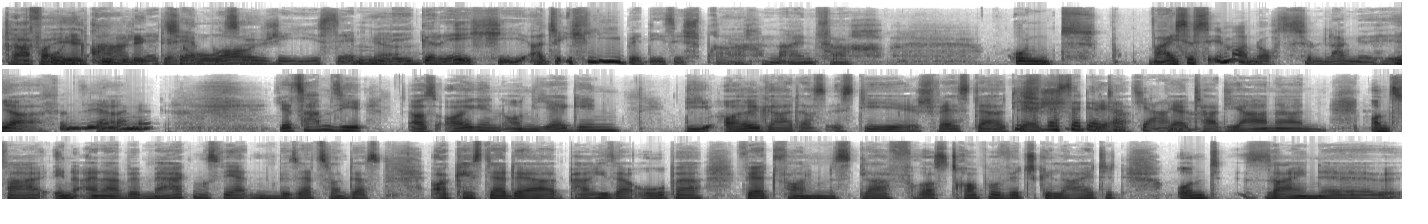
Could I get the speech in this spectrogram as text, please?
Raphael Kubelik, der Große. Borgi, Semle, ja. Griechi. Also ich liebe diese Sprachen einfach. Und weiß es immer noch, schon lange her. Ja. Schon sehr ja. lange. Jetzt haben Sie aus Eugen und Jegin die Olga, das ist die Schwester, die der, Schwester der, der, Tatjana. der Tatjana. Und zwar in einer bemerkenswerten Besetzung. Das Orchester der Pariser Oper wird von Mstislav Rostropowitsch geleitet und seine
